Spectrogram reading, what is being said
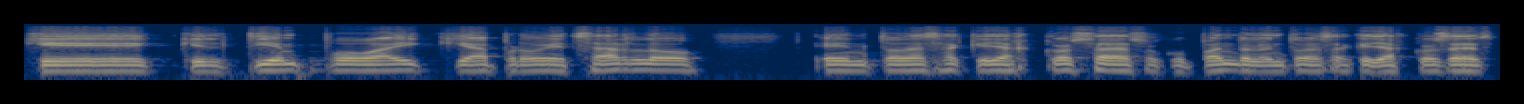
que, que el tiempo hay que aprovecharlo en todas aquellas cosas, ocupándolo en todas aquellas cosas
